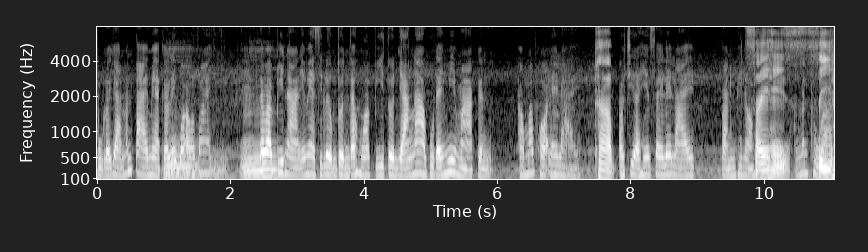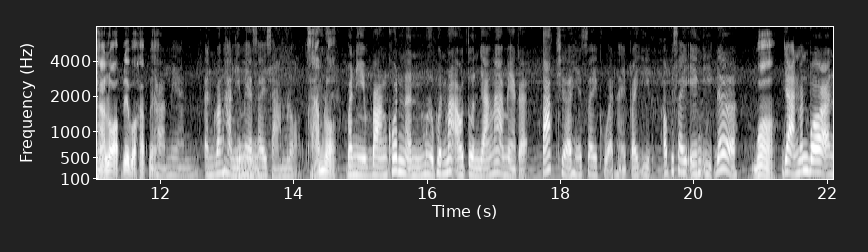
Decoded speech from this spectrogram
ปลูกแล้วย่านมันตายแม่ก็เลยบ่เอามาอีก อืมแต่ว่าปีหน้านี่แม่สิเริ่มต้นแต่หัวปีต้นยางหน้าผู้ใดมีหมากกัน เอามาเพาะหลายครับ ๆเอาเชื้อเฮ็ดใส่หลายๆปันพี่น้องใส่ให้ปลูกมันทั่วสี่หารอบเลยบ่ครับแม่ค่ะแม่นอันว่างหันนี่แม่ใส่สามรอบค่ะ สามรอบ บัดนี้บางคนอันมือเพิ่นมาเอาต้นยางหน้าแม่ก็ตักเชื้อเฮ็ดใส่ขวดให้ไปอีก เอาไปใส่เองอีกเด้อบ่ย่านมันบ่อัน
